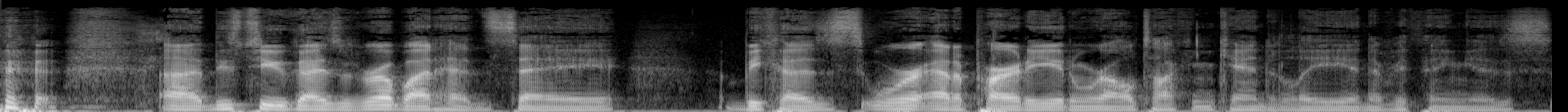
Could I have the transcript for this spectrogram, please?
uh, these two guys with robot heads say because we're at a party and we're all talking candidly and everything is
